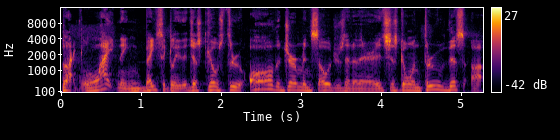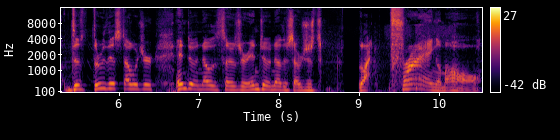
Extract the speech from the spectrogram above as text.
like lightning, basically, that just goes through all the German soldiers that are there. It's just going through this, uh, this through this soldier into another soldier into another soldier, just like frying them all.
